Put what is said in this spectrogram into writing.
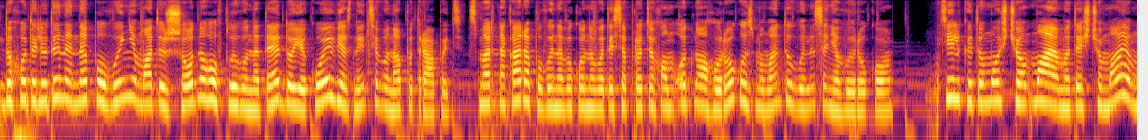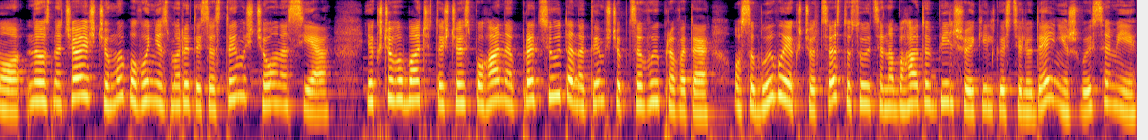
Доходи людини не повинні мати жодного впливу на те, до якої в'язниці вона потрапить. Смертна кара повинна виконуватися протягом одного року з моменту винесення вироку. Тільки тому, що маємо те, що маємо, не означає, що ми повинні змиритися з тим, що у нас є. Якщо ви бачите щось погане, працюйте над тим, щоб це виправити, особливо якщо це стосується набагато більшої кількості людей, ніж ви самі.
